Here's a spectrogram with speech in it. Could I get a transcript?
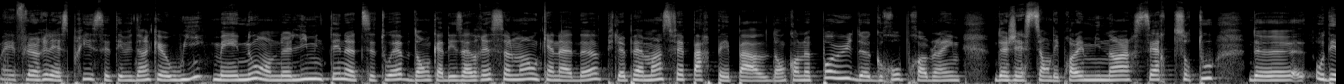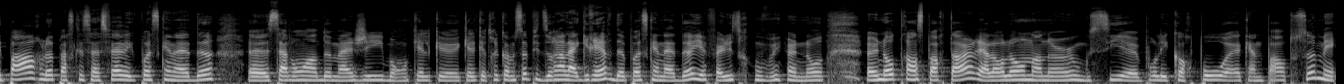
Bien, effleuré l'esprit, c'est évident que oui, mais nous, on a limité notre site web donc à des adresses seulement au Canada, puis le paiement se fait par PayPal. Donc, on n'a pas eu de gros problèmes de gestion, des problèmes mineurs, certes, surtout de au départ, là, parce que ça se fait avec Post Canada, euh, ça va endommager, bon, quelques, quelques trucs comme ça. Puis durant la grève de Post Canada, il a fallu trouver un autre, un autre transporteur. Et alors là, on en a un aussi euh, pour les corpos, euh, Canpar, tout ça. Mais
